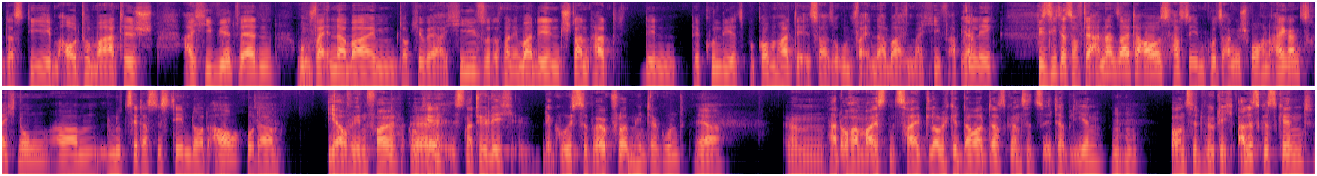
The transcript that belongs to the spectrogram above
dass die eben automatisch archiviert werden, unveränderbar im DocuWare-Archiv, sodass man immer den Stand hat, den der Kunde jetzt bekommen hat. Der ist also unveränderbar im Archiv abgelegt. Wie sieht das auf der anderen Seite aus? Hast du eben kurz angesprochen, Eingangsrechnung. Ähm, nutzt ihr das System dort auch? Oder? Ja, auf jeden Fall. Okay. Äh, ist natürlich der größte Workflow im Hintergrund. Ja. Ähm, hat auch am meisten Zeit, glaube ich, gedauert, das Ganze zu etablieren. Mhm. Bei uns wird wirklich alles gescannt,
